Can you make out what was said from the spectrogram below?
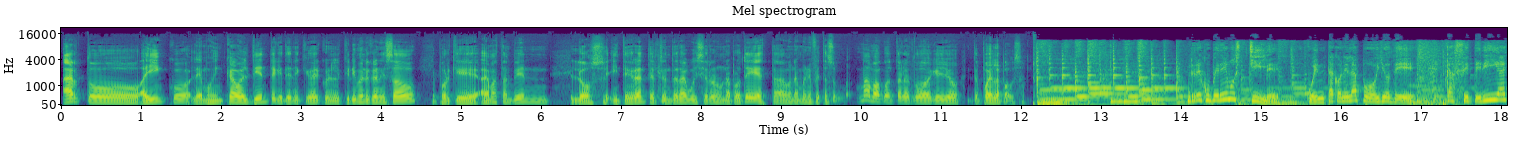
harto ahínco, le hemos hincado el diente que tiene que ver con el crimen organizado, porque además también los integrantes del Tren de Aragua hicieron una protesta, una manifestación. Vamos a contarle todo aquello después de la pausa. Recuperemos Chile. Cuenta con el apoyo de Cafetería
